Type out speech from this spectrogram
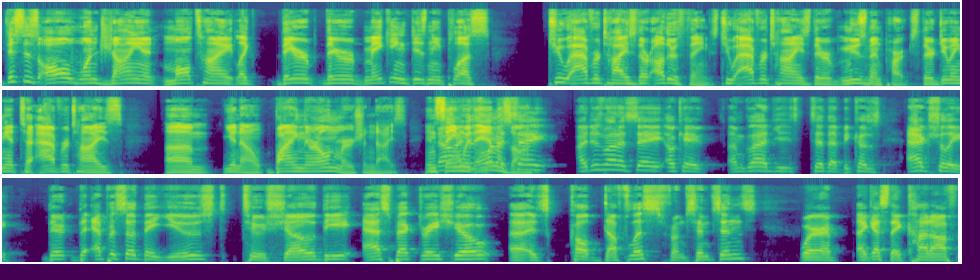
this is all one giant multi like they're they're making disney plus to advertise their other things to advertise their amusement parks. They're doing it to advertise um you know buying their own merchandise. And Now, same I with amazon. Say, I just want to say, okay, I'm glad you said that because actually, the episode they used to show the aspect ratio uh, is called Duffless from Simpsons, where I guess they cut off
